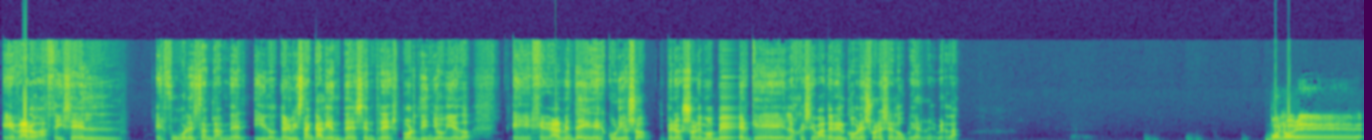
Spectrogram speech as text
Es raro, hacéis el, fútbol en Santander y los derbis tan calientes entre Sporting y Oviedo. Eh, generalmente es curioso, pero solemos ver que los que se baten el cobre suele ser la UPR, ¿verdad? Bueno, eh,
